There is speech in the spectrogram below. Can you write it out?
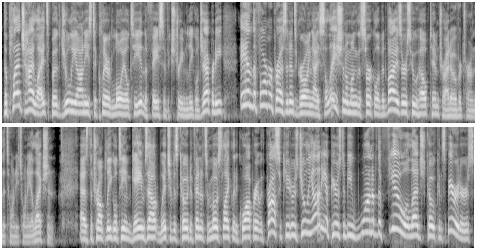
The pledge highlights both Giuliani's declared loyalty in the face of extreme legal jeopardy and the former president's growing isolation among the circle of advisors who helped him try to overturn the 2020 election. As the Trump legal team games out which of his co defendants are most likely to cooperate with prosecutors, Giuliani appears to be one of the few alleged co conspirators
